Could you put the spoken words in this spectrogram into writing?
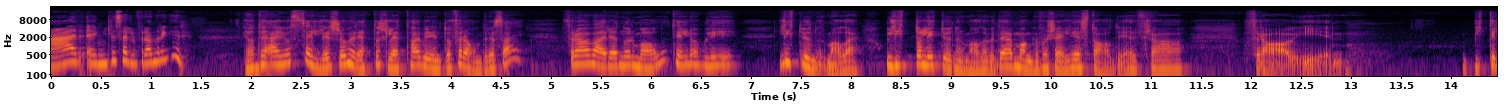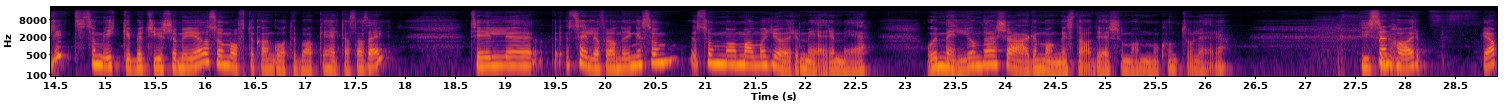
er egentlig celleforandringer? Ja, det er jo celler som rett og slett har begynt å forandre seg. Fra å være normale til å bli litt unormale. Litt og litt unormale. Det er mange forskjellige stadier fra, fra i, bitte litt, som ikke betyr så mye, og som ofte kan gå tilbake helt av seg selv, til eh, celleforandringer som, som man må gjøre mer med. Og imellom der så er det mange stadier som man må kontrollere. De som Men- har Ja.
